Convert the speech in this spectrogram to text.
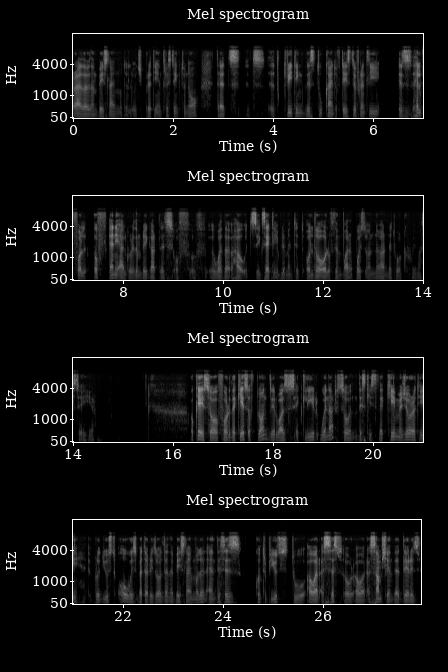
rather than baseline model which is pretty interesting to know that it's it, treating these two kind of days differently is helpful of any algorithm regardless of, of whether how it's exactly implemented although all of them are posted on our network we must say here Okay, so for the case of BLOND, there was a clear winner. So in this case, the K majority produced always better result than the baseline model, and this is contributes to our assess or our assumption that there is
